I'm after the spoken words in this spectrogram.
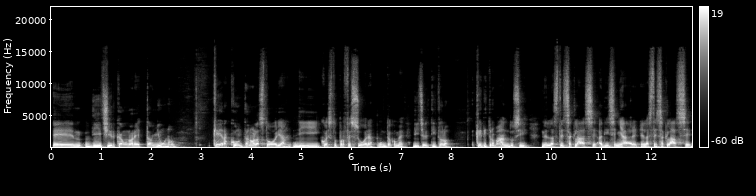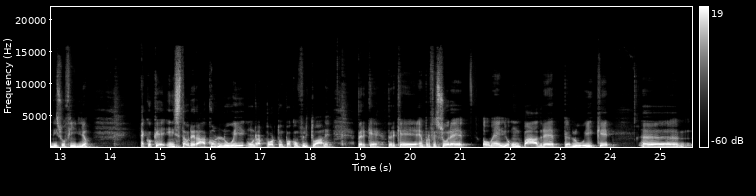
eh, di circa un'oretta ognuno, che raccontano la storia di questo professore, appunto, come dice il titolo, che ritrovandosi nella stessa classe ad insegnare, nella stessa classe di suo figlio, ecco che instaurerà con lui un rapporto un po' conflittuale. Perché? Perché è un professore, o meglio, un padre per lui che eh,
